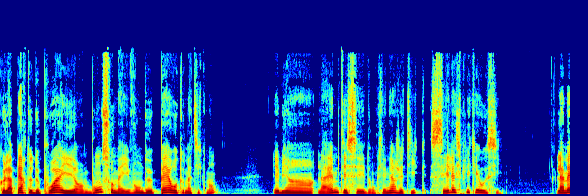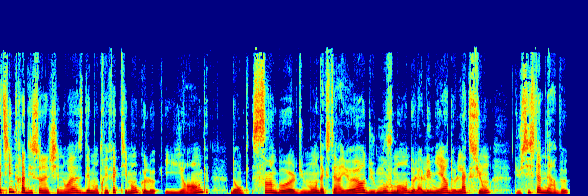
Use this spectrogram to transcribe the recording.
que la perte de poids et un bon sommeil vont de pair automatiquement, eh bien, la MTC, donc l'énergétique, c'est l'expliquer aussi. La médecine traditionnelle chinoise démontre effectivement que le yang, donc symbole du monde extérieur, du mouvement, de la lumière, de l'action, du système nerveux,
